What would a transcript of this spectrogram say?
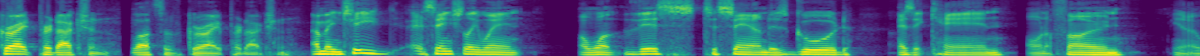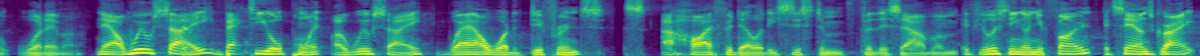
great production. Lots of great production. I mean, she essentially went, I want this to sound as good as it can on a phone, you know, whatever. Now, I will say, back to your point, I will say, wow, what a difference a high fidelity system for this album. If you're listening on your phone, it sounds great.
